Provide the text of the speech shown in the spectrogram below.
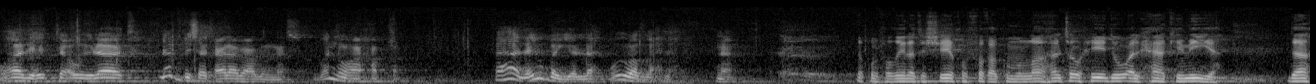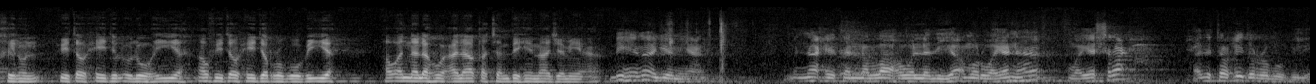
وهذه التأويلات لبست على بعض الناس ظنوها حقا. فهذا يبين له ويوضح له. نعم. يقول فضيلة الشيخ وفقكم الله هل توحيد الحاكمية داخل في توحيد الألوهية أو في توحيد الربوبية؟ أو أن له علاقة بهما جميعا؟ بهما جميعا. من ناحية أن الله هو الذي يأمر وينهى ويشرع هذا توحيد الربوبية.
